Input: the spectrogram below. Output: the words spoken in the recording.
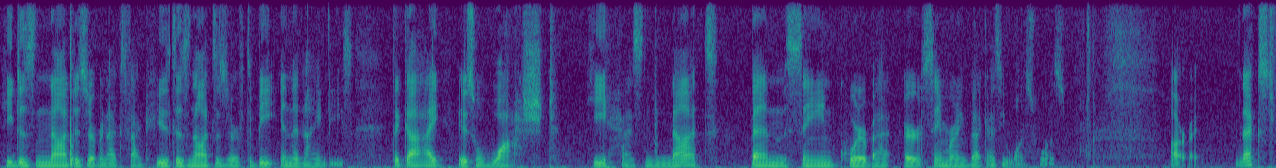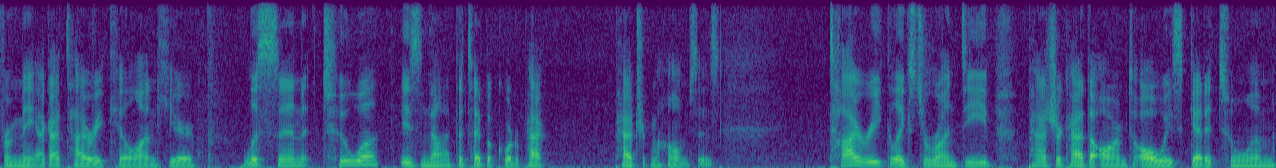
He does not deserve an X Factor. He does not deserve to be in the 90s. The guy is washed. He has not been the same quarterback or same running back as he once was. All right. Next from me, I got Tyreek Hill on here. Listen, Tua is not the type of quarterback Patrick Mahomes is. Tyreek likes to run deep. Patrick had the arm to always get it to him.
